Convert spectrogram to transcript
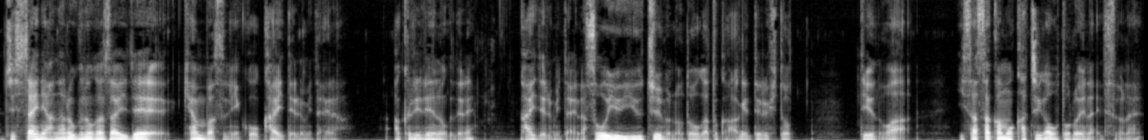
実際にアナログの画材でキャンバスにこう描いてるみたいな、アクリル絵の具でね、描いてるみたいな、そういう YouTube の動画とか上げてる人っていうのは、いささかも価値が衰えないですよね。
